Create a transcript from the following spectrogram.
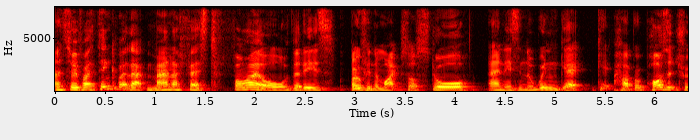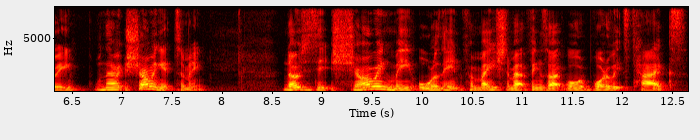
And so if I think about that manifest file that is both in the Microsoft Store and is in the Winget GitHub repository, well, now it's showing it to me. Notice it's showing me all of the information about things like, well, what are its tags?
